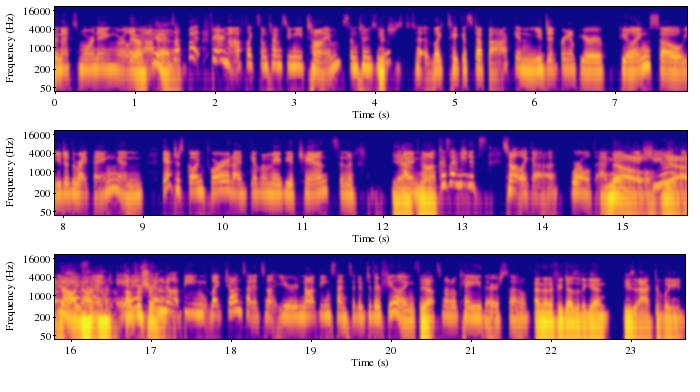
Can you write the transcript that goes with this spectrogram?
the next morning or like Yeah. after Yeah. and stuff. But fair enough. Like sometimes you need time. Sometimes you Yeah. just to like take a step back. And you did bring up your feelings, so you did the right thing. And yeah, just going forward, I'd give him maybe a chance. And if Yeah. I know, because I mean, it's it's not like a world ending No, issue, yeah. but it No, is no, no, like no. it Oh, for is sure him not. not being like John said. It's not you're not being sensitive to their feelings, and Yeah. that's not okay either. So and then if he does it again, he's actively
